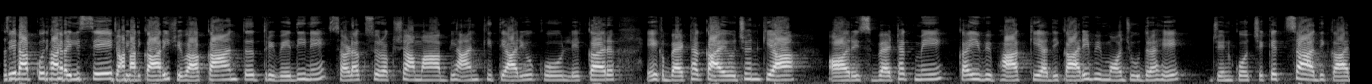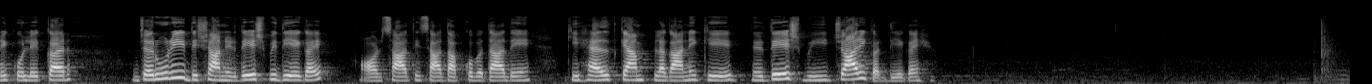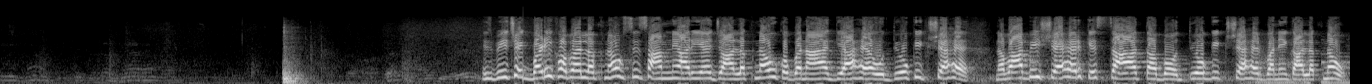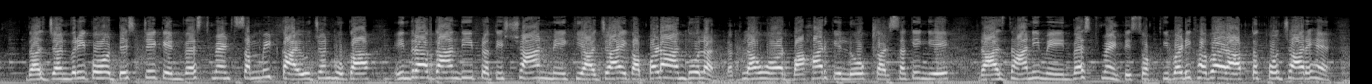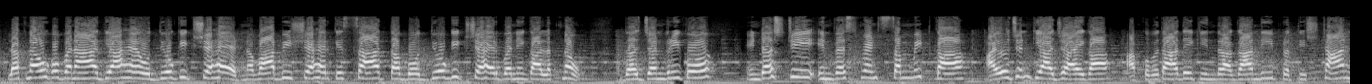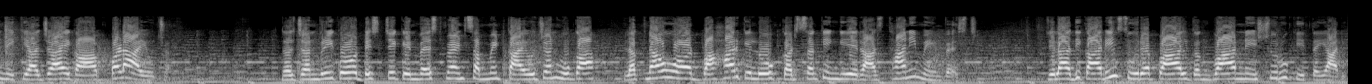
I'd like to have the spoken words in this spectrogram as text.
आपको दिखाई से अधिकारी शिवाकांत त्रिवेदी ने सड़क सुरक्षा माह अभियान की तैयारियों को लेकर एक बैठक का आयोजन किया और इस बैठक में कई विभाग के अधिकारी भी मौजूद रहे, जिनको चिकित्सा अधिकारी को लेकर ज़रूरी दिशा निर्देश भी दिए गए। और साथ ही साथ आपको बता दें कि हेल्थ कैंप लगाने के निर्देश भी जारी कर दिए गए हैं। इस बीच एक बड़ी खबर लखनऊ से सामने आ रही है, जहाँ लखनऊ को बनाया गया है औद्योगिक शहर। नवाबी शहर के साथ अब औद्योगिक शहर बनेगा लखनऊ। 10 जनवरी को डिस्ट्रिक्ट इन्वेस्टमेंट समिट का आयोजन होगा। इंदिरा गांधी प्रतिष्ठान में किया जाएगा बड़ा आंदोलन। लखनऊ और बाहर के लोग कर सकेंगे। राजधानी में इन्वेस्टमेंट। इस वक्त की बड़ी खबर आप तक पहुँचा रहे हैं। लखनऊ को बनाया गया है औद्योगिक शहर। नवाबी शहर के साथ अब औद्योगिक शहर बनेगा लखनऊ। दस जनवरी को इंडस्ट्री इन्वेस्टमेंट समिट का आयोजन किया जाएगा। आपको बता दें कि इंदिरा गांधी प्रतिष्ठान में किया जाएगा बड़ा आयोजन। 10 जनवरी को डिस्ट्रिक्ट इन्वेस्टमेंट समिट का आयोजन होगा। लखनऊ और बाहर के लोग कर सकेंगे राजधानी में इन्वेस्ट। जिलाधिकारी सूर्यपाल गंगवार ने शुरू की तैयारी।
